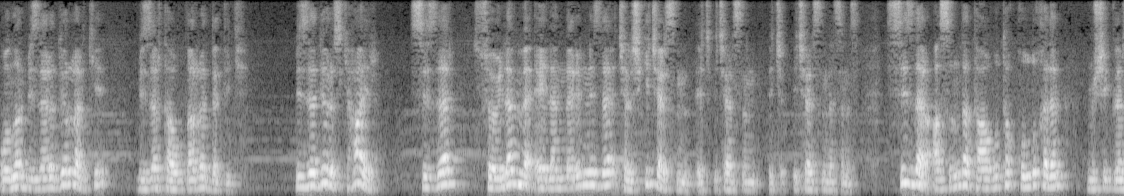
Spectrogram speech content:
onlar bizlere diyorlar ki bizler tavukları reddettik. Biz de diyoruz ki hayır sizler söylem ve eylemlerinizle çelişki içerisinde, içerisinde, içerisindesiniz. Sizler aslında tağuta kulluk eden müşrikler,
